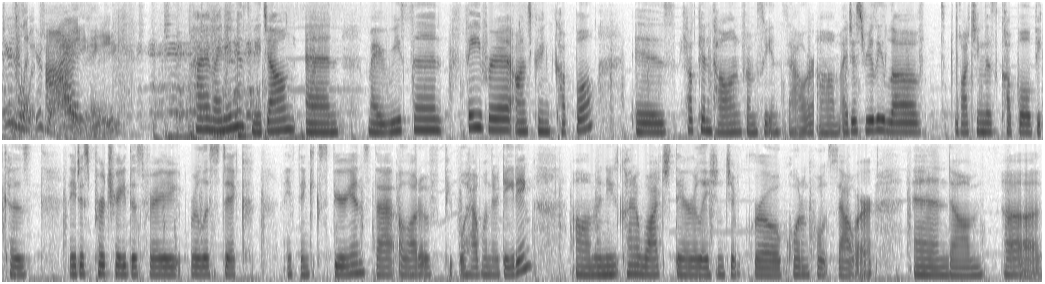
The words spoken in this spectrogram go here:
Here's what I think. Hi, my name is Mijong, and my recent favorite on-screen couple is Hyuk and Daeun from Sweet and Sour. Um, I just really loved watching this couple because they just portrayed this very realistic, I think, experience that a lot of people have when they're dating. Um, and you kind of watch their relationship grow, quote unquote, sour, and um, uh,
